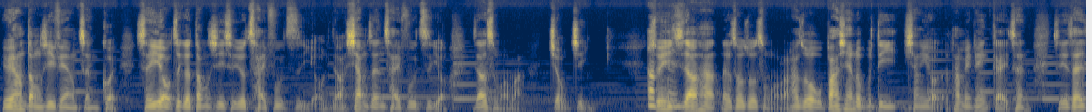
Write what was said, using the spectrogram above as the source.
有一样东西非常珍贵，谁有这个东西，谁就财富自由，你知道？象征财富自由，你知道什么吗？酒精，所以你知道他那个时候说什么吗？他说：“我爸现在都不滴香油了，他每天改成直接在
